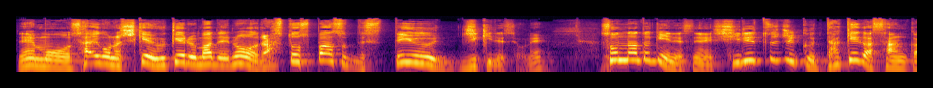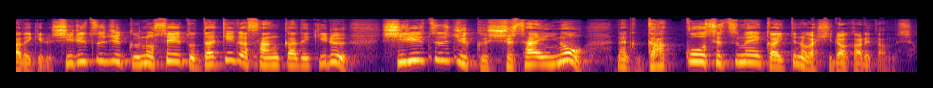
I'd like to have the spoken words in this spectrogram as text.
ね、もう最後の試験受けるまでのラストスパースですっていう時期ですよね。そんな時にですね、私立塾だけが参加できる、私立塾の生徒だけが参加できる、私立塾主催のなんか学校説明会っていうのが開かれたんですよ。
